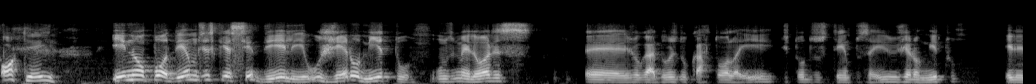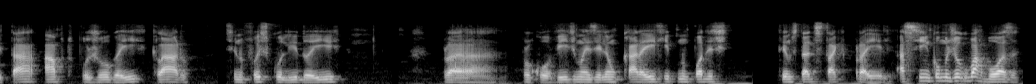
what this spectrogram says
ok. E não podemos esquecer dele, o Jeromito, um dos melhores é, jogadores do Cartola aí, de todos os tempos aí. O Jeromito, ele tá apto pro jogo aí, claro, se não for escolhido aí para pro Covid, mas ele é um cara aí que não pode temos que dar destaque para ele. Assim como o Diogo Barbosa.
